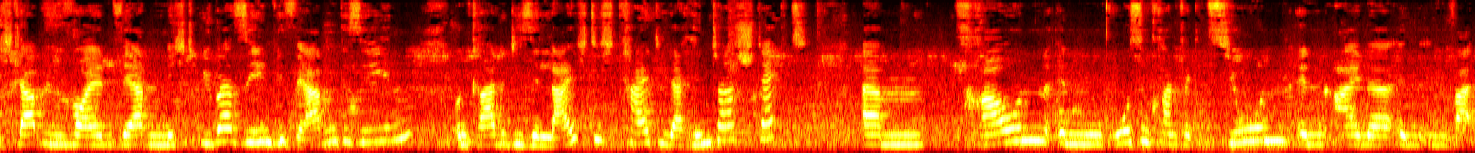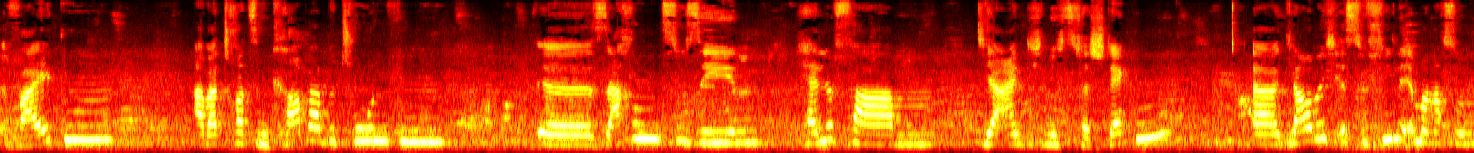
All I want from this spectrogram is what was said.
ich glaube, wir wollen, werden nicht übersehen, wir werden gesehen. Und gerade diese Leichtigkeit, die dahinter steckt, ähm, Frauen in großen Konfektionen, in, eine, in, in wei- weiten, aber trotzdem körperbetonten äh, Sachen zu sehen, helle Farben, die ja eigentlich nichts verstecken, äh, glaube ich, ist für viele immer noch so ein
